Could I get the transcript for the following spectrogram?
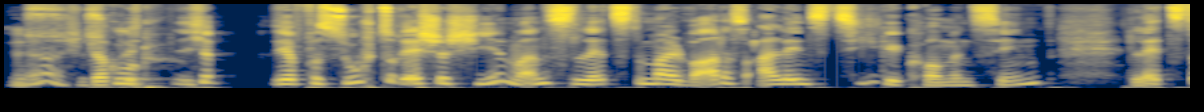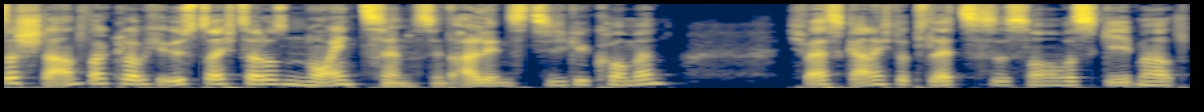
Ja, ich glaube, ich, ich habe ich hab versucht zu recherchieren, wann es das letzte Mal war, dass alle ins Ziel gekommen sind. Letzter Stand war, glaube ich, Österreich 2019 sind alle ins Ziel gekommen. Ich weiß gar nicht, ob es letzte Saison was gegeben hat,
